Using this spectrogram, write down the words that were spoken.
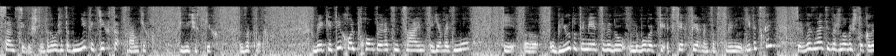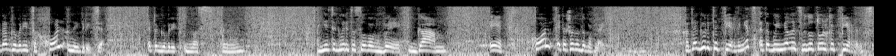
Сам Всевышний, потому что это вне каких-то рамках физических законов. Я возьму и э, убью, тут имеется в виду любого, всех первенцев в стране египетской. Теперь вы знаете, должно быть, что когда говорится холь на иврите, это говорит у нас э, если говорится слово в, гам, эт, коль, это что-то добавляет. Когда говорится первенец, это бы имелось в виду только первенцы.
